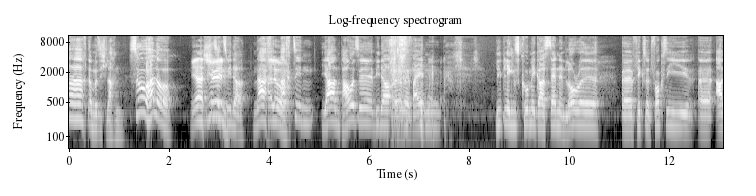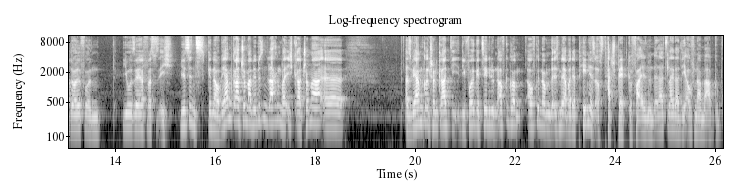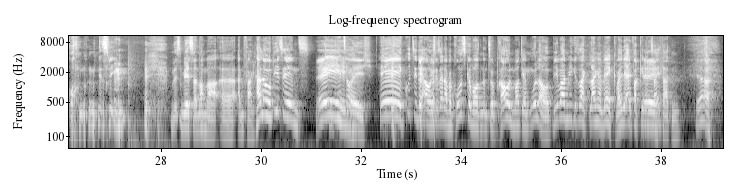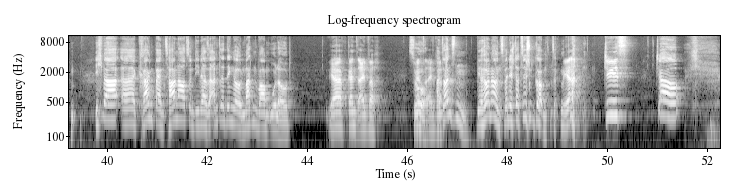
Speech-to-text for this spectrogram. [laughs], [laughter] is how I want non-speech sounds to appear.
Ach, da muss ich lachen. So, hallo. Ja, Wir sind's schön. wieder. Nach Hallo. 18 Jahren Pause wieder eure [laughs] beiden Lieblingskomiker Stan und Laurel, äh, Fix und Foxy, äh, Adolf und Josef, was weiß ich. Wir sind's, genau. Wir haben gerade schon mal, wir müssen lachen, weil ich gerade schon mal, äh, also wir haben schon gerade die, die Folge 10 Minuten aufgenommen, da ist mir aber der Penis aufs Touchpad gefallen und dann hat's leider die Aufnahme abgebrochen. [laughs] Deswegen [laughs] müssen wir jetzt dann nochmal äh, anfangen. Hallo, wir sind's. Wie Hey. geht's euch? Hey, gut seht ihr aus. Ihr seid aber groß geworden und so braun wart ihr im Urlaub. Wir waren, wie gesagt, lange weg, weil wir einfach keine Ey. Zeit hatten. Ja. Ich war äh, krank beim Zahnarzt und diverse andere Dinge und Matten war im Urlaub. Ja, ganz einfach. So, Ganz einfach. ansonsten, wir hören uns, wenn ihr dazwischen kommt. Ja. [laughs] Tschüss. Ciao.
